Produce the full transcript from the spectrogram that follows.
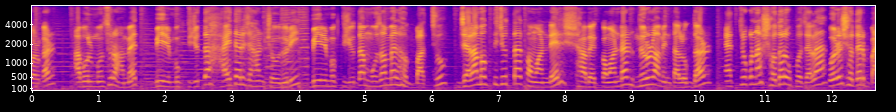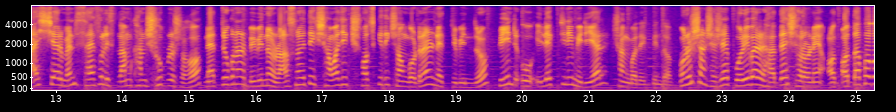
সরকার, আবুল মনসুর আহমেদ, বীর মুক্তিযোদ্ধা হায়দার জাহান চৌধুরী, বীর মুক্তিযোদ্ধা মোজাম্মেল হক বাচ্চু, জেলা মুক্তিযোদ্ধা কমান্ডের সাবেক কমান্ডার নুরুল আমিন তালুকদার নেত্রকোনা সদর উপজেলা পরিষদের ভাইস চেয়ারম্যান সাইফুল ইসলাম খান শুভ্র সহ নেত্রকোনার বিভিন্ন রাজনৈতিক, সামাজিক, সাংস্কৃতিক সংগঠনের নেতৃবৃন্দ, প্রিন্ট ও ইলেকট্রনিক মিডিয়ার সাংবাদিকবৃন্দ। অনুষ্ঠান শেষে পরিবারের হাতে স্মরণে অধ্যাপক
